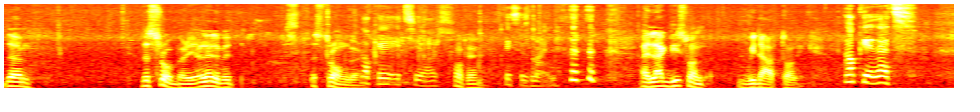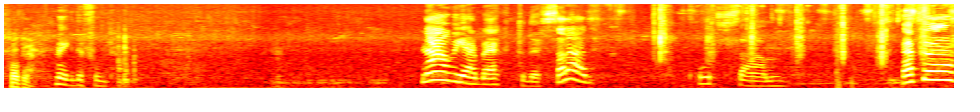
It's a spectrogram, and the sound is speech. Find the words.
the the strawberry a little bit stronger. Okay, it's yours. Okay. This is mine. I like this one without tonic. okay, let's Okay. make the food. Now we are back to the salad. Put some pepper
